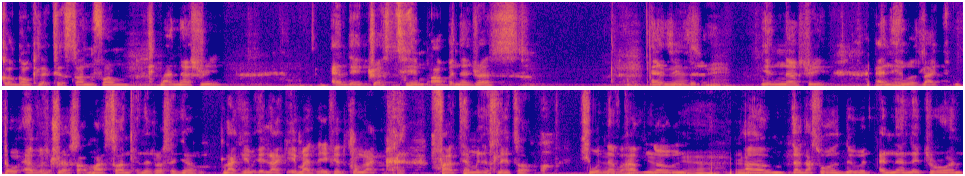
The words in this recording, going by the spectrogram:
go, go and collect his son from like nursery, and they dressed him up in a dress. And In so he said- nursery. in nursery, and he was like, "Don't ever dress up my son in a dress again." Like, like imagine if he'd come like five, ten minutes later, he would never have known Yeah. yeah. um, that that's what I was doing. And then later on,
